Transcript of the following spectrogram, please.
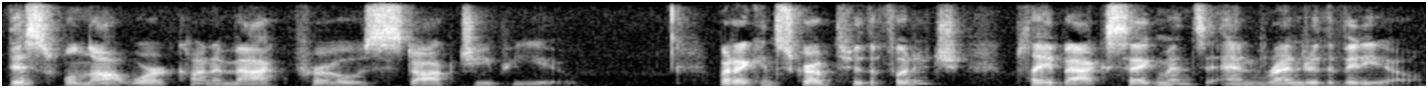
This will not work on a Mac Pro's stock GPU. But I can scrub through the footage, play back segments, and render the video.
